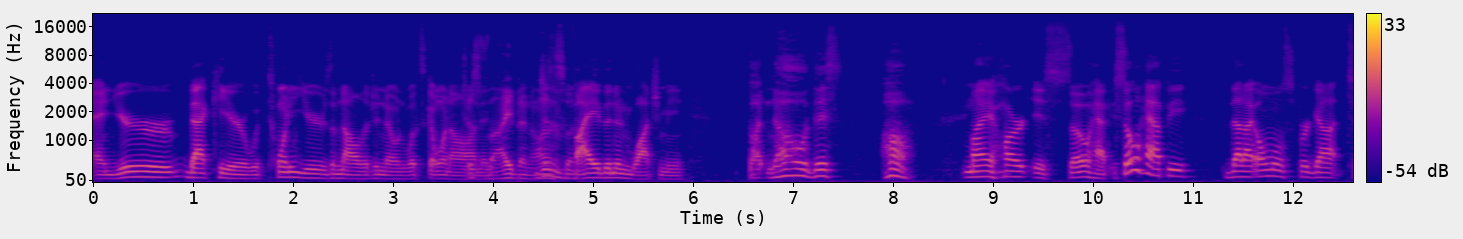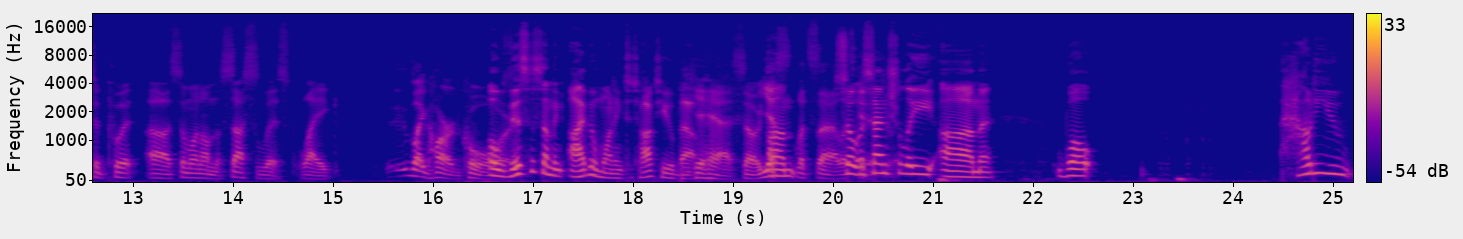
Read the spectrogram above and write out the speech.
And you're back here with 20 years of knowledge and knowing what's going on. Just and vibing, honestly. just vibing and watching me. But no, this oh, my heart is so happy, so happy that I almost forgot to put uh, someone on the sus list, like like hardcore. Oh, this is something I've been wanting to talk to you about. Yeah. So yes, Um, let's. Uh, let's so get into it. essentially, um, well, how do you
